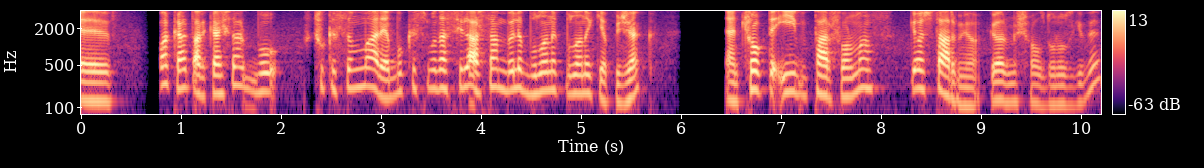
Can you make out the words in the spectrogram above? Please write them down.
E, fakat arkadaşlar bu şu kısım var ya bu kısmı da silersem böyle bulanık bulanık yapacak. Yani çok da iyi bir performans göstermiyor görmüş olduğunuz gibi.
